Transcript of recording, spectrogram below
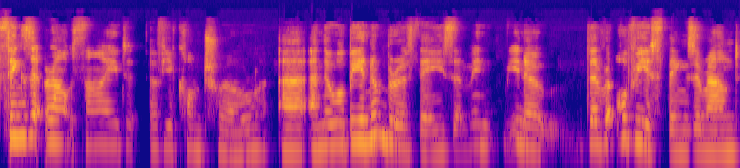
things that are outside of your control. Uh, and there will be a number of these. I mean, you know, there are obvious things around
